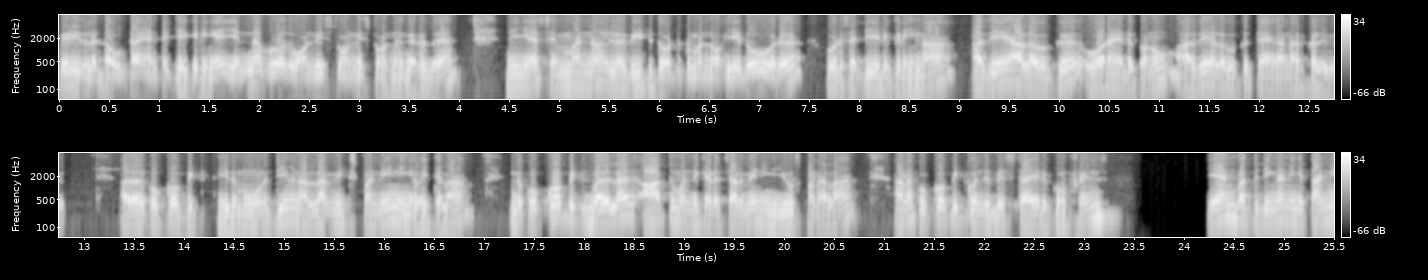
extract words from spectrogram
பேர் இதில் டவுட்டாக என்கிட்ட கேட்குறீங்க என்ன ப்ரோ அது one is to one is to ஒன்னுங்கிறது நீங்கள் செம்மண்ணோ இல்லை வீட்டு தோட்டத்து மண்ணோ ஏதோ ஒரு ஒரு சட்டி எடுக்கிறீங்கன்னா அதே அளவுக்கு உரம் எடுக்கணும். அதே அளவுக்கு தேங்காய் நார் கழிவு. அதாவது கொக்கோ பிட் இது மூணுத்தையும் நல்லா மிக்ஸ் பண்ணி நீங்க வைக்கலாம். இந்த கொக்கோ பதிலாக ஆத்து மண்ணு கிடைச்சாலுமே நீங்க யூஸ் பண்ணலாம். ஆனா கொக்கோபிட் கொஞ்சம் பெஸ்டா இருக்கும் ஃப்ரெண்ட்ஸ் ஏன்னு பார்த்துட்டிங்கன்னா நீங்கள் தண்ணி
